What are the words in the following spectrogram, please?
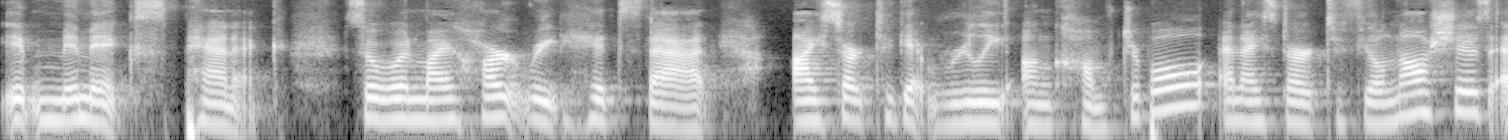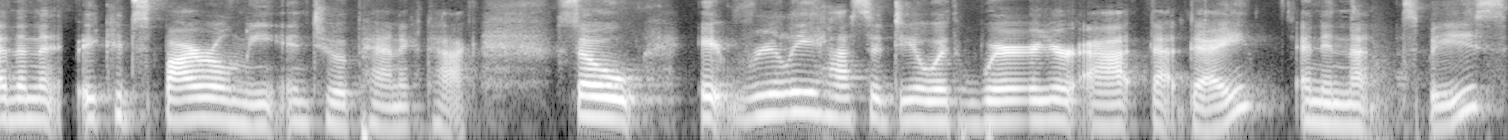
it mimics panic. So when my heart rate hits that, I start to get really uncomfortable and I start to feel nauseous, and then it could spiral me into a panic attack. So it really has to deal with where you're at that day and in that space.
